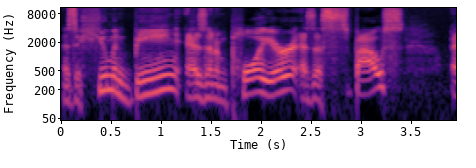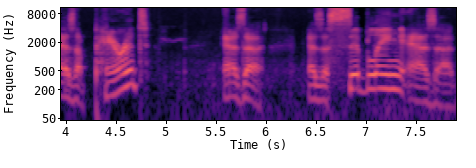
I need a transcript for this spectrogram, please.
as a human being, as an employer, as a spouse, as a parent, as a as a sibling, as a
